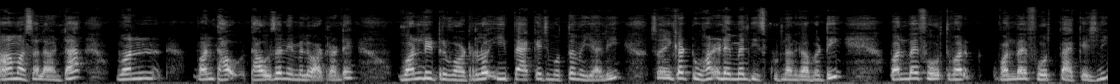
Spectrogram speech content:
ఆ మసాలా అంట one one thou thousand ML water అంటే వన్ లీటర్ వాటర్లో ఈ ప్యాకేజ్ మొత్తం వేయాలి. సో ఇంకా టూ హండ్రెడ్ ఎంఎల్ తీసుకుంటున్నాను కాబట్టి one by fourth one by fourth ప్యాకేజ్ని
